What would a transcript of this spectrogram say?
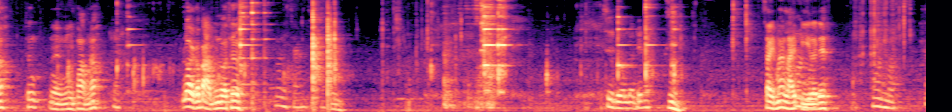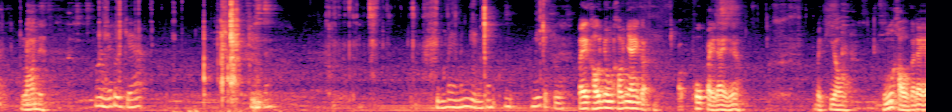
เนาะซึ่งเออมีพร้อมเนาะจ้ะร้อยกว่าบาทมันว่าเธอร้อยสามสิบอืมซื้อโดนเลยได้ไหมอืมใส่มาหลายปีแล้วเด้อห้อนบ่ร้อนเด้อห้อนได้เพิ่งแกะกินกัน กินไปมันเย็นกันมีแต่ตัวไปเขายงเขาใหญ่ก็พกไปได้เด้อไปเที่ยวหุงเขาวก็ได้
